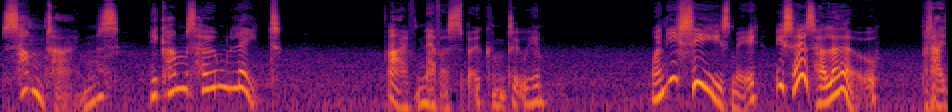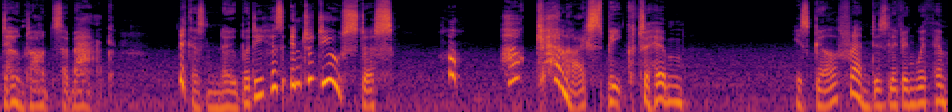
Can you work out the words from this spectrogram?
Sometimes he comes home late. I've never spoken to him. When he sees me, he says hello, but I don't answer back because nobody has introduced us. How can I speak to him? His girlfriend is living with him.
